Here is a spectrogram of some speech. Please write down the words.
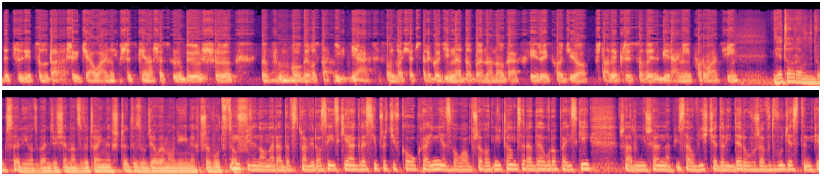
decyzje co do dalszych działań. Wszystkie nasze służby już e, w, w ogóle w ostatnich dniach są 24 godziny na dobę na nogach, jeżeli chodzi o sztaby kryzysowe, zbieranie informacji. Wieczorem w Brukseli odbędzie się nadzwyczajny szczyt z udziałem unijnych przywódców. Pilną naradę w sprawie rosyjskiej agresji przeciwko Ukrainie zwołał przewodniczący Rady Europejskiej. Charles Michel napisał w liście do liderów, że w XXI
